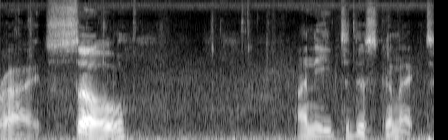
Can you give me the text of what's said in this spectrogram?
Right, so I need to disconnect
